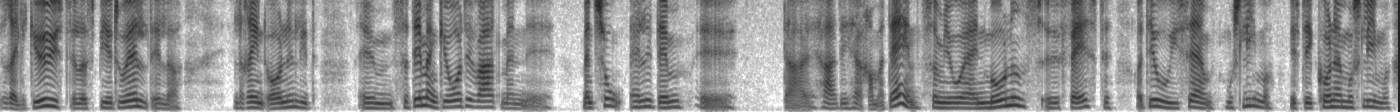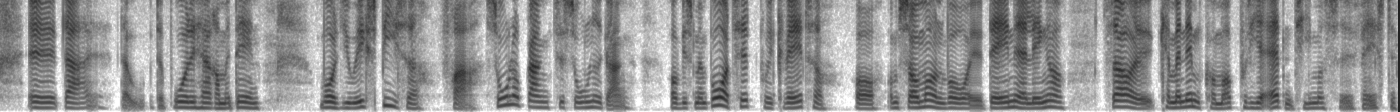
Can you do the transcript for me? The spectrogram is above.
øh, religiøst eller spirituelt eller, eller rent åndeligt. Øh, så det man gjorde, det var, at man, øh, man tog alle dem, øh, der har det her ramadan, som jo er en måneds øh, faste, og det er jo især muslimer, hvis det ikke kun er muslimer, øh, der, der, der bruger det her ramadan, hvor de jo ikke spiser fra solopgang til solnedgang. Og hvis man bor tæt på ekvator, og om sommeren, hvor øh, dagene er længere, så øh, kan man nemt komme op på de her 18 timers øh, faste.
